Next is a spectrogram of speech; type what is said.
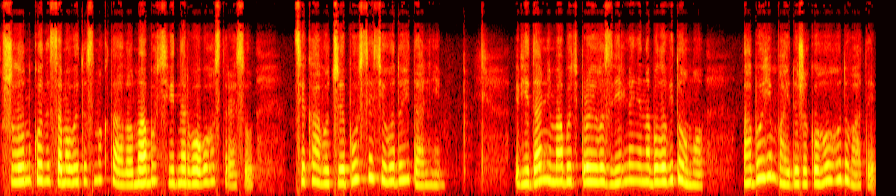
В шлунку несамовито смоктало, мабуть, від нервового стресу. Цікаво, чи пустять його до їдальні. В їдальні, мабуть, про його звільнення не було відомо, або їм байдуже кого годувати.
